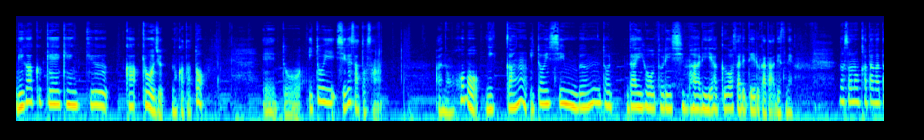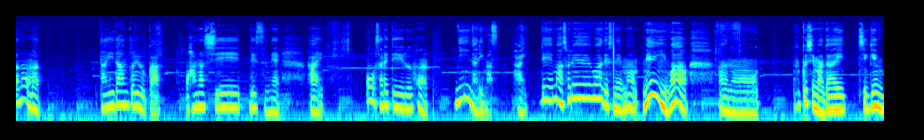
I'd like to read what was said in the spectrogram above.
理学系研究科教授の方と,、えーと、糸井重里さん。あのほぼ日刊糸井新聞と代表取締役をされている方ですね。のその方々の、まあ、対談というかお話ですね。はい。をされている本になります。はい。でまあそれはですね、まあ、メインはあの福島第一原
